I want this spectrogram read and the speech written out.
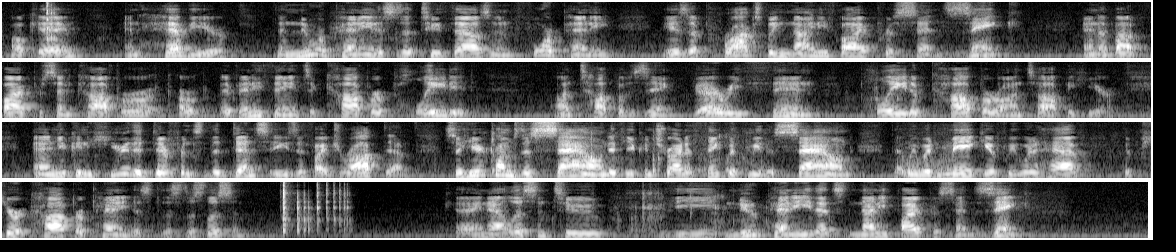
okay? And heavier. The newer penny, this is a 2004 penny, is approximately 95% zinc and about 5% copper, or, or, if anything, it's a copper plated on top of zinc. Very thin plate of copper on top of here. And you can hear the difference of the densities if I drop them. So here comes the sound, if you can try to think with me, the sound that we would make if we would have the pure copper penny. Let's, let's, let's listen. Okay, now listen to the new penny that's 95% zinc.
